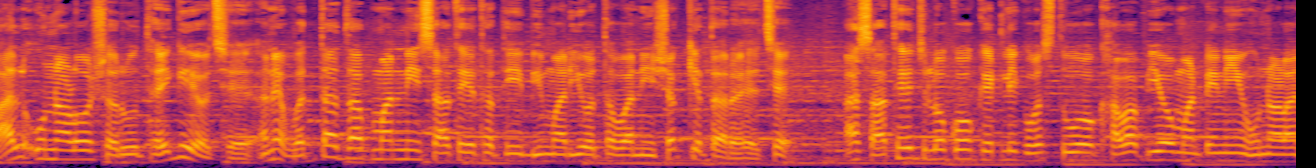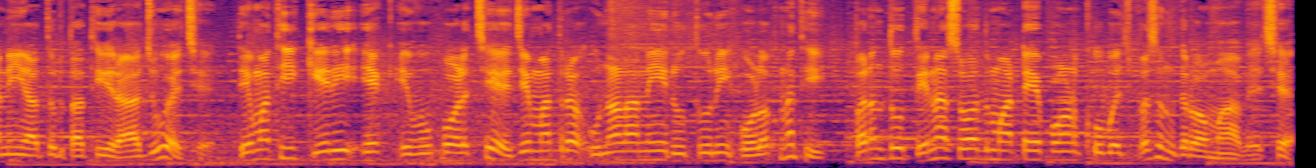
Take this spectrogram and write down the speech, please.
હાલ ઉનાળો શરૂ થઈ ગયો છે અને વધતા તાપમાનની સાથે થતી બીમારીઓ થવાની શક્યતા રહે છે. આ સાથે જ લોકો કેટલીક વસ્તુઓ ખાવા પીવા માટેની ઉનાળાની આતુરતાથી રાહ જુએ છે. તેમાંથી કેરી એક એવું ફળ છે જે માત્ર ઉનાળાની ઋતુની ઓળખ નથી, પરંતુ તેના સ્વાદ માટે પણ ખૂબ જ પસંદ કરવામાં આવે છે.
